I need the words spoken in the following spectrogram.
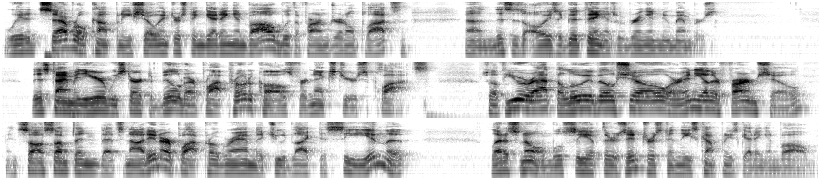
We had several companies show interest in getting involved with the Farm Journal plots, and this is always a good thing as we bring in new members. This time of the year, we start to build our plot protocols for next year's plots. So if you were at the Louisville show or any other farm show and saw something that's not in our plot program that you would like to see in the, let us know and we'll see if there's interest in these companies getting involved.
